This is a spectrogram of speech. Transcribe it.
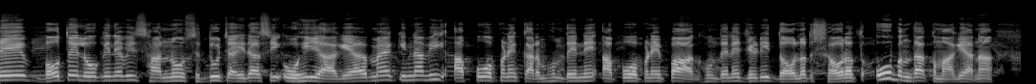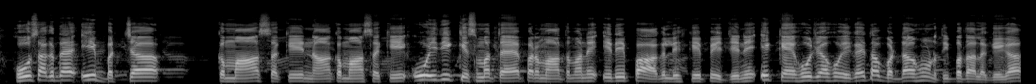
ਤੇ ਬਹੁਤੇ ਲੋਕ ਕਹਿੰਦੇ ਆ ਵੀ ਸਾਨੂੰ ਸਿੱਧੂ ਚਾਹੀਦਾ ਸੀ, ਉਹੀ ਆ ਗਿਆ। ਮੈਂ ਕਹਿੰਦਾ ਵੀ ਆਪੋ ਆਪਣੇ ਕਰਮ ਹੁੰਦੇ ਨੇ, ਆਪੋ ਆਪਣੇ ਭਾਗ ਹੁੰਦੇ ਨੇ, ਜਿਹੜੀ ਦੌਲਤ, ਸ਼ੌਹਰਤ, ਉਹ ਬੰਦਾ ਕਮਾ ਗਿਆ ਨਾ। ਹੋ ਸਕਦਾ ਇਹ ਬੱਚਾ ਕਮਾ ਸਕੇ, ਨਾ ਕਮਾ ਸਕੇ, ਉਹ ਇਹਦੀ ਕਿਸਮਤ ਹੈ, ਪਰਮਾਤਮਾ ਨੇ ਇਹਦੇ ਭਾਗ ਲਿਖ ਕੇ ਭੇਜੇ ਨੇ। ਇਹ ਕਿਹੋ ਜਿਹਾ ਹੋਏਗਾ, ਇਹ ਤਾਂ ਵੱਡਾ ਹੋਣ ਤੇ ਹੀ ਪਤਾ ਲੱਗੇਗਾ।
